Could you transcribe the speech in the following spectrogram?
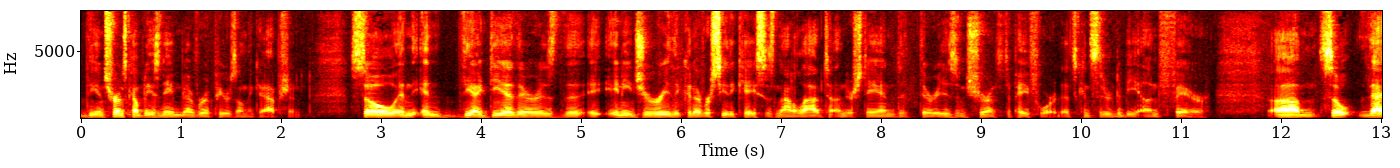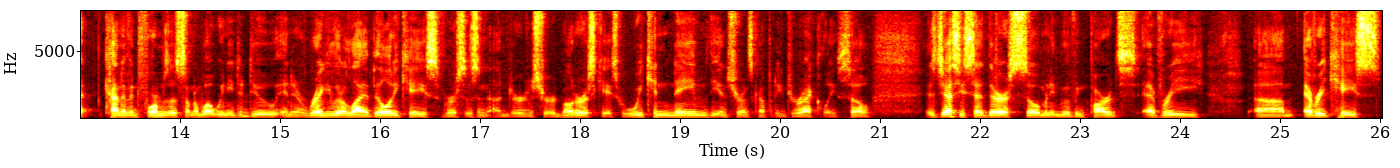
the insurance company's name never appears on the caption. So, and, and the idea there is that any jury that could ever see the case is not allowed to understand that there is insurance to pay for it. That's considered to be unfair. Um, so that kind of informs us on what we need to do in a regular liability case versus an underinsured motorist case, where we can name the insurance company directly. So, as Jesse said, there are so many moving parts. Every um, every case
